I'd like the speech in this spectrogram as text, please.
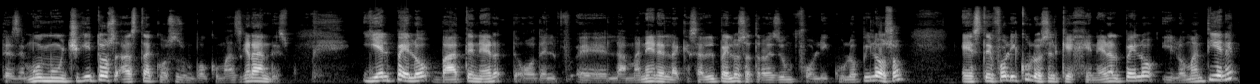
desde muy muy chiquitos hasta cosas un poco más grandes. Y el pelo va a tener, o eh, la manera en la que sale el pelo es a través de un folículo piloso. Este folículo es el que genera el pelo y lo mantiene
